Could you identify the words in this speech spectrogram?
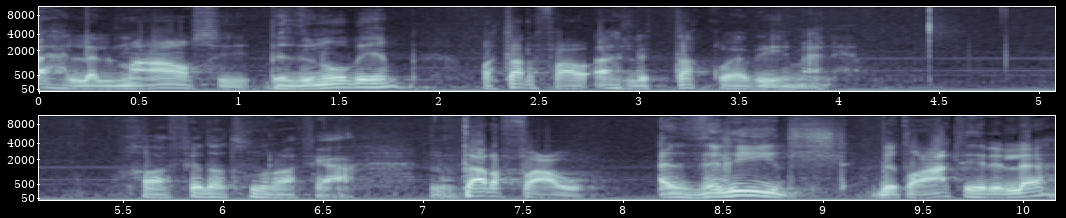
أهل المعاصي بذنوبهم وترفع أهل التقوى بإيمانهم خافضة رافعة نعم. ترفع الذليل بطاعته لله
